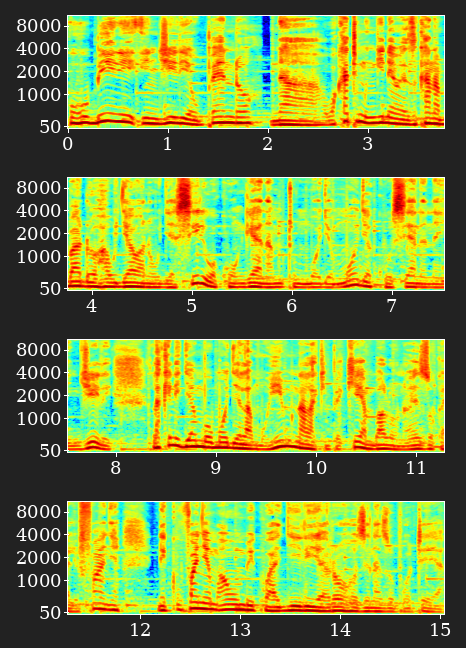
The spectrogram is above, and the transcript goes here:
kuhubiri injili ya upendo, na wakati mwingine inawezekana bado haujawa na ujasiri wa kuongea na mtu mmoja mmoja kuhusiana na injili, lakini jambo moja la muhimu na la kipekee ambalo unaweza ukalifanya ni kufanya maombi kwa ajili ya roho zinazopotea.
